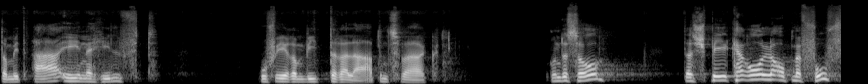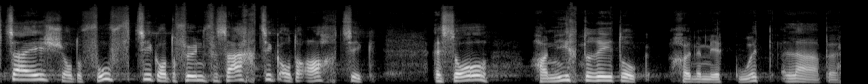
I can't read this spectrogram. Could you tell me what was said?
damit er ihnen hilft auf ihrem weiteren Lebensweg. Und so, das spielt keine Rolle, ob man 15 ist oder 50 oder 65 oder 80. So habe ich den Eindruck, können wir gut leben.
